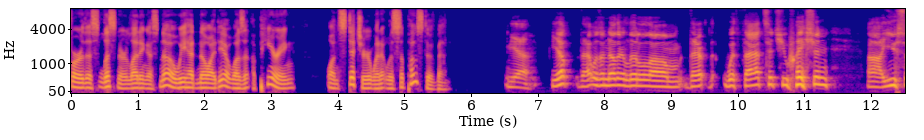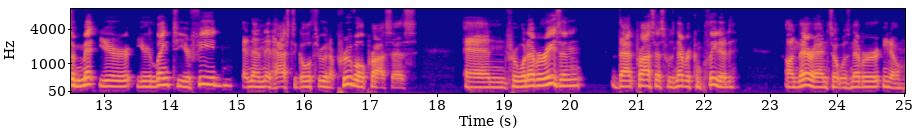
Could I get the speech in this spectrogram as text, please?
for this listener letting us know, we had no idea it wasn't appearing on Stitcher when it was supposed to have been. Yeah. Yep. That was another little um there with that situation. Uh, you submit your your link to your feed, and then it has to go through an approval process. And for whatever reason, that process was never completed on their end, so it was never you know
